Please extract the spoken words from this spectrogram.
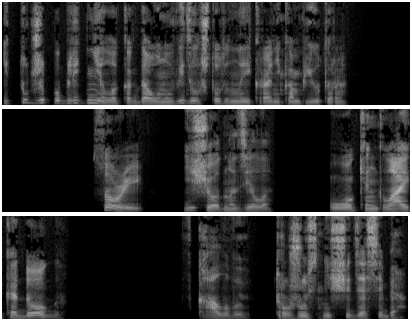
и тут же побледнело, когда он увидел что-то на экране компьютера. «Sorry, еще одно дело. Walking like a dog». Вкалываю, тружусь, не щадя себя.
